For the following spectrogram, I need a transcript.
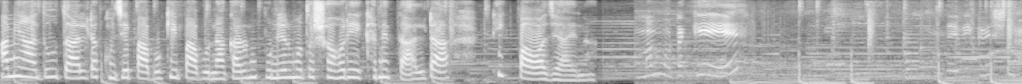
আমি আদৌ তালটা খুঁজে পাবো কি পাবো না কারণ পুনের মতো শহরে এখানে তালটা ঠিক পাওয়া যায় না। মাম ওটা কে? দেবী কৃষ্ণা?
